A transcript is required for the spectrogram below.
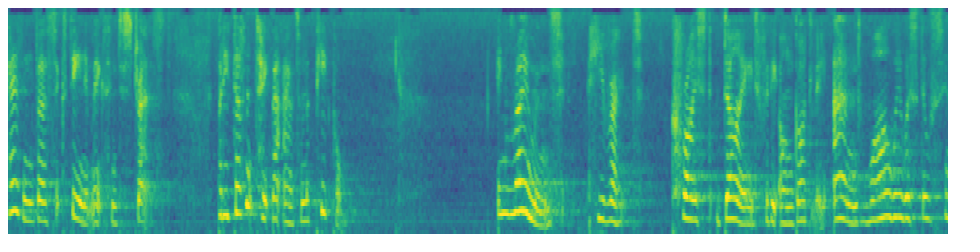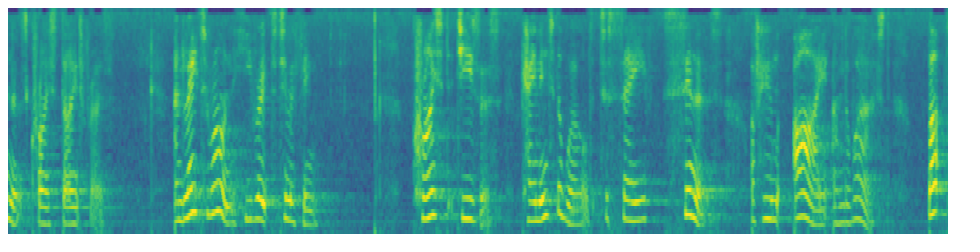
says in verse 16 it makes him distressed. But he doesn't take that out on the people. In Romans, he wrote, Christ died for the ungodly, and while we were still sinners, Christ died for us. And later on, he wrote to Timothy, Christ Jesus came into the world to save sinners, of whom I am the worst. But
